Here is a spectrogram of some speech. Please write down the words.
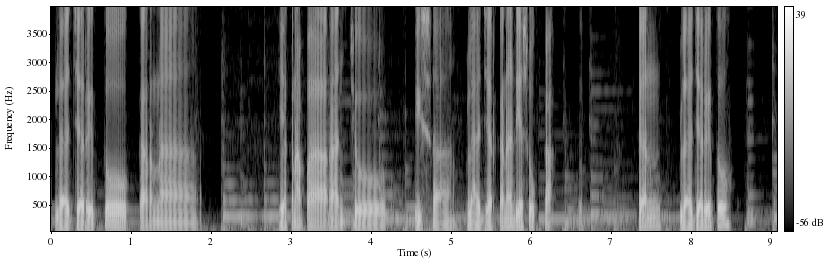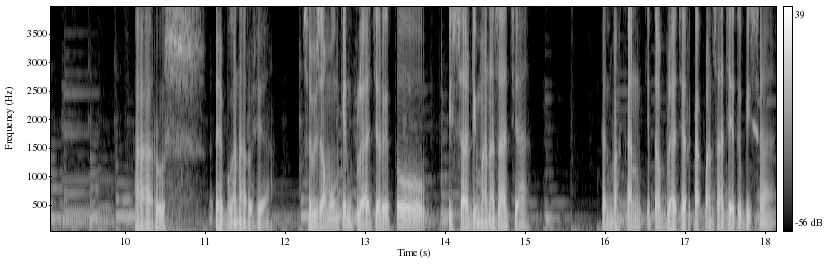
Belajar itu karena ya kenapa Rancu bisa belajar? Karena dia suka dan belajar itu harus eh bukan harus ya sebisa mungkin belajar itu bisa di mana saja dan bahkan kita belajar kapan saja itu bisa.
